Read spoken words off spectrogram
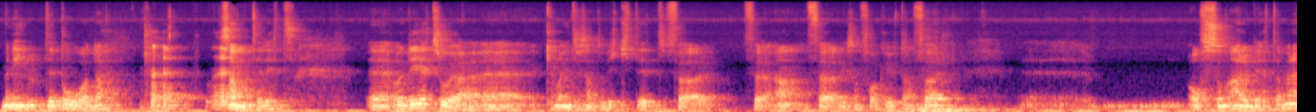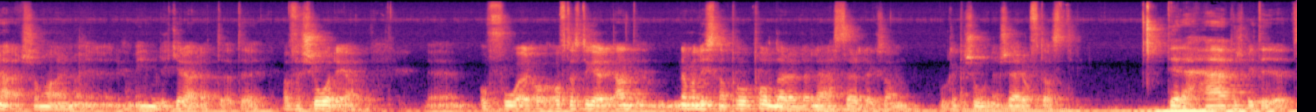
Men inte båda Nej. samtidigt. Eh, och det tror jag eh, kan vara intressant och viktigt för, för, för liksom folk utanför oss som arbetar med det här, som har en eh, liksom, inblick i det här, att, att, eh, att förstå det. Eh, och och oftast tycker jag, när man lyssnar på poddar eller läser liksom, olika personer så är det oftast det är det här perspektivet.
